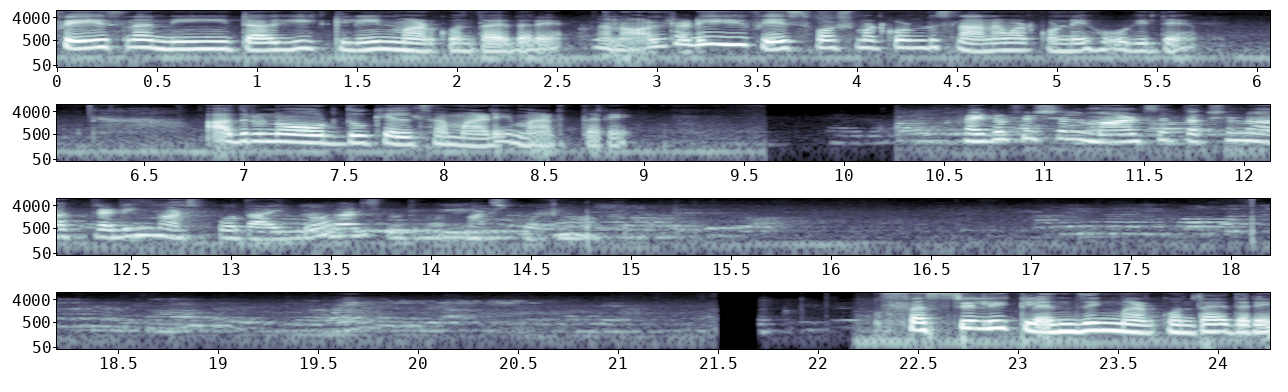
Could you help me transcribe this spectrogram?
ಫೇಸ್ನ ನೀಟಾಗಿ ಕ್ಲೀನ್ ಮಾಡ್ಕೊತಾ ಇದ್ದಾರೆ ನಾನು ಆಲ್ರೆಡಿ ಫೇಸ್ ವಾಶ್ ಮಾಡಿಕೊಂಡು ಸ್ನಾನ ಮಾಡಿಕೊಂಡೇ ಹೋಗಿದ್ದೆ. ಆದ್ರೂ ಅವ್ರದ್ದು ಕೆಲಸ ಮಾಡೇ ಮಾಡ್ತಾರೆ. ಹೈಡ್ರೋಫೇಶಿಯಲ್ ಮಾಡಿಸಿದ ತಕ್ಷಣ ಥ್ರೆಡಿಂಗ್ ಮಾಡಿಸ್ಬೋದಾ ಇದು? ಮಾಡಿಸ್ಬೋದು. ಫಸ್ಟಲ್ಲಿ ಕ್ಲೆನ್ಸಿಂಗ್ ಮಾಡ್ಕೊತಾ ಇದ್ದಾರೆ.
